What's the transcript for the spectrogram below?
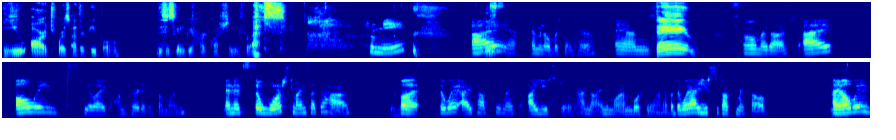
you are towards other people? This is going to be a hard question for us. For me, I yeah. am an overthinker, and same. Oh my gosh, I always feel like I'm hurting someone, and it's the worst mindset to have. Mm-hmm. But the way I talk to myself, I used to. and I'm not anymore. I'm working on it. But the way I used to talk to myself, mm-hmm. I always,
